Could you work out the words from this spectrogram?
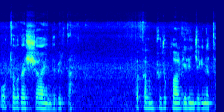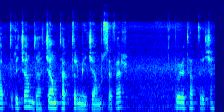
Ortalık aşağı indi birden. Bakalım çocuklar gelince yine taktıracağım da cam taktırmayacağım bu sefer. Böyle taktıracağım.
